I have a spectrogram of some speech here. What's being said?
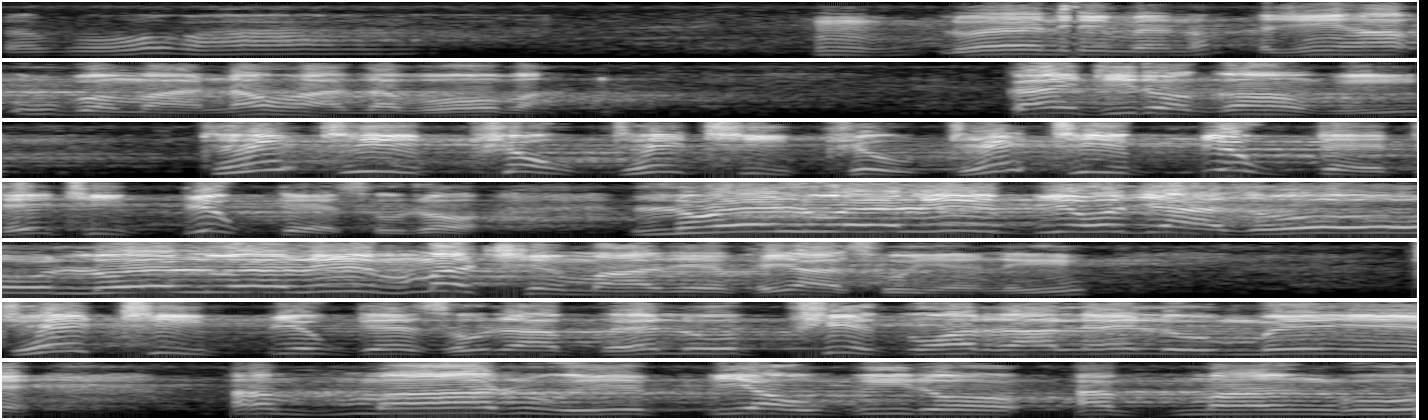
သဘောပါဟွန်းလွယ်နေမယ်နော်အရင်ဟာဥပမာနောက်ဟာသဘောပါကိုင်းဒီတော့ကောင်းပြီဒိဋ္ဌိဖြုတ်ဒိဋ္ဌိဖြုတ်ဒိဋ္ဌိပြုတ်တယ်ဒိဋ္ဌိပြုတ်တယ်ဆိုတော့လွယ်လွယ်လေးပြောကြစို့လွယ်လွယ်လေးမှတ်ချင်ပါတယ်ဖះဆိုရင်လေဒိဋ္ဌိပြုတ်တယ်ဆိုတာဘယ်လိုဖြစ်သွားတာလဲလို့မေးရင်အမှားတွေပျောက်ပြီးတော့အမှန်ကို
